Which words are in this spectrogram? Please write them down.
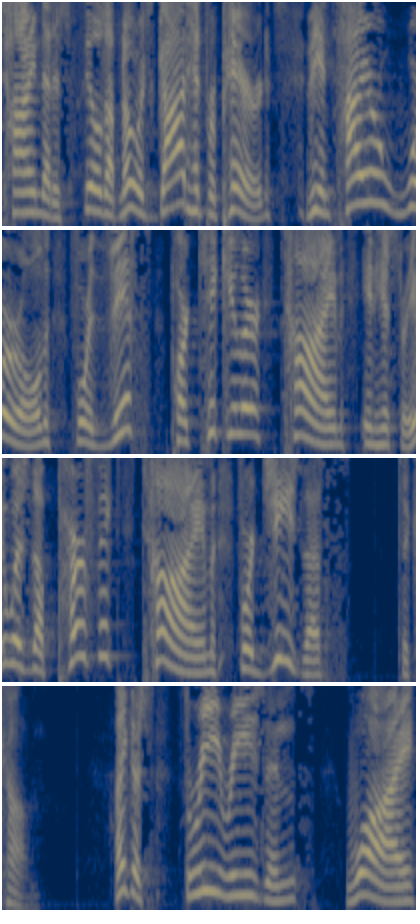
time that is filled up. In other words, God had prepared the entire world for this particular time in history. It was the perfect time for Jesus to come. I think there's three reasons why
